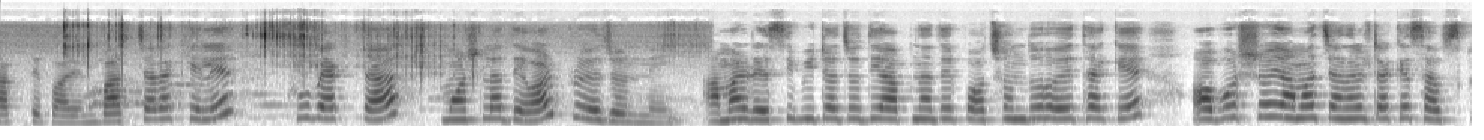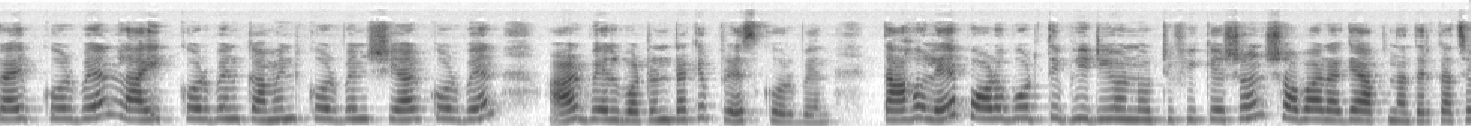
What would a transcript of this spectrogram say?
রাখতে পারেন। বাচ্চারা খেলে খুব একটা মশলা দেওয়ার প্রয়োজন নেই। আমার রেসিপিটা যদি আপনাদের পছন্দ হয়ে থাকে, অবশ্যই আমার চ্যানেলটাকে সাবস্ক্রাইব করবেন লাইক করবেন কমেন্ট করবেন শেয়ার করবেন, আর বেল বটনটাকে প্রেস করবেন। তাহলে পরবর্তী ভিডিও নোটিফিকেশন সবার আগে আপনাদের কাছে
